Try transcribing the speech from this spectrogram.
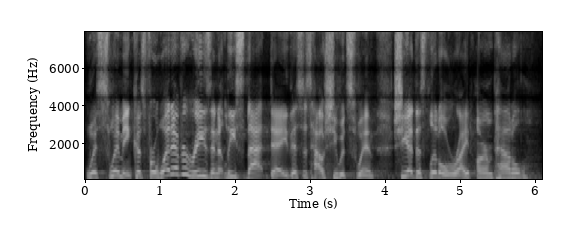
with swimming because for whatever reason, at least that day, this is how she would swim. She had this little right arm paddle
